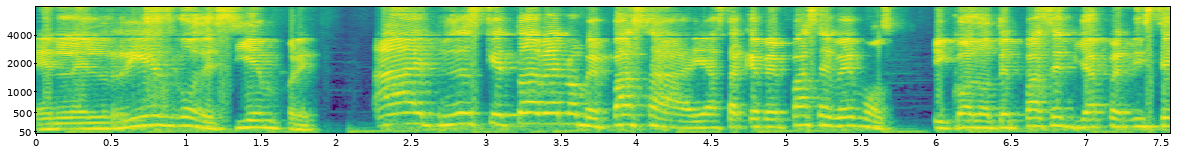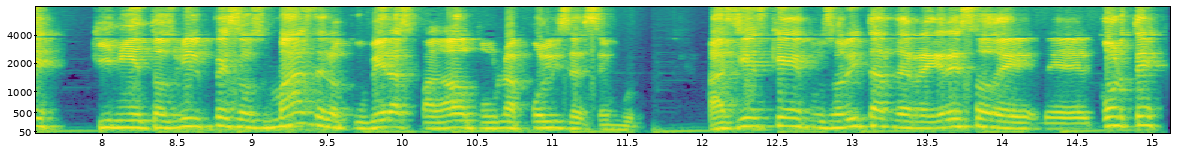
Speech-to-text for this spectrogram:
en el riesgo de siempre. Ay, pues es que todavía no me pasa y hasta que me pase vemos. Y cuando te pase ya perdiste 500 mil pesos más de lo que hubieras pagado por una póliza de seguro. Así es que pues ahorita de regreso del de corte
